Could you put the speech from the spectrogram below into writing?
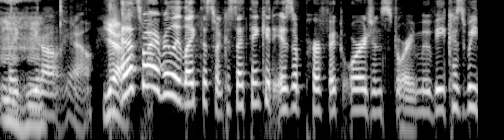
Like you mm-hmm. know, you know, Yeah. And that's why I really like this one because I think it is a perfect origin story movie because we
